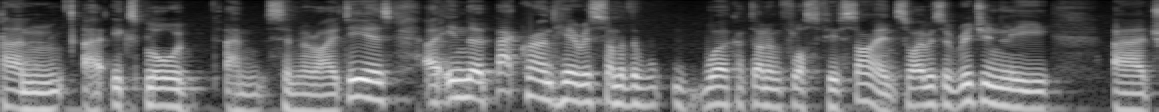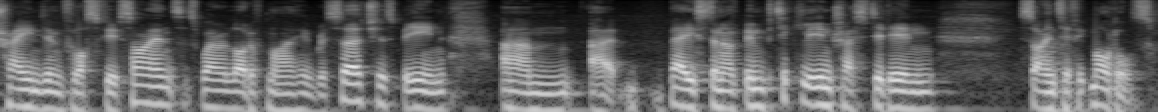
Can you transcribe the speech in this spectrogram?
um, uh, explored um, similar ideas. Uh, in the background here is some of the work I've done on philosophy of science. So I was originally uh, trained in philosophy of science. That's where a lot of my research has been um, uh, based, and I've been particularly interested in scientific models.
